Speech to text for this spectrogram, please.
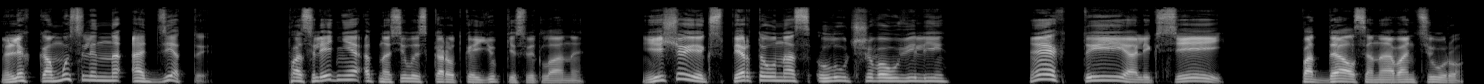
легкомысленно одеты? Последняя относилась к короткой юбке Светланы. Еще и эксперта у нас лучшего увели. Эх ты, Алексей! Поддался на авантюру.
